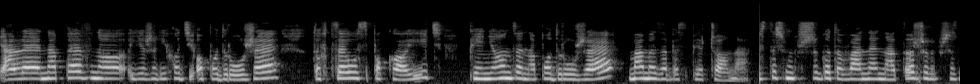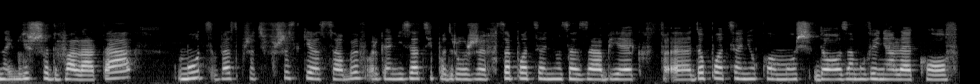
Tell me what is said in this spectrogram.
ale na pewno jeżeli chodzi o podróże, to chcę uspokoić, pieniądze na podróże mamy zabezpieczone. Jesteśmy przygotowane na to, żeby przez najbliższe dwa lata móc wesprzeć wszystkie osoby w organizacji podróży, w zapłaceniu za zabieg, w e, dopłaceniu komuś do zamówienia leków,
